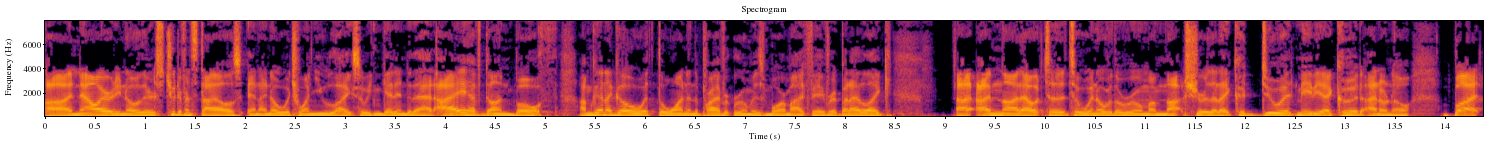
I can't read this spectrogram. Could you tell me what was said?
Uh, now I already know there's two different styles, and I know which one you like, so we can get into that. I have done both. I'm gonna go with the one in the private room is more my favorite, but I like I, am not out to, to win over the room. I'm not sure that I could do it. Maybe I could. I don't know. But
